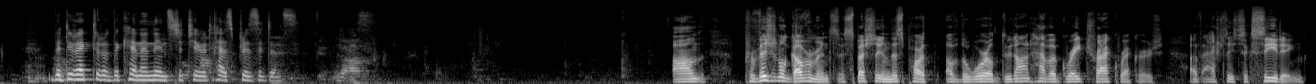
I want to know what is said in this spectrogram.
the director of the Kennan Institute has precedence. Yes. Um, provisional governments, especially in this part of the world, do not have a great track record of actually succeeding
